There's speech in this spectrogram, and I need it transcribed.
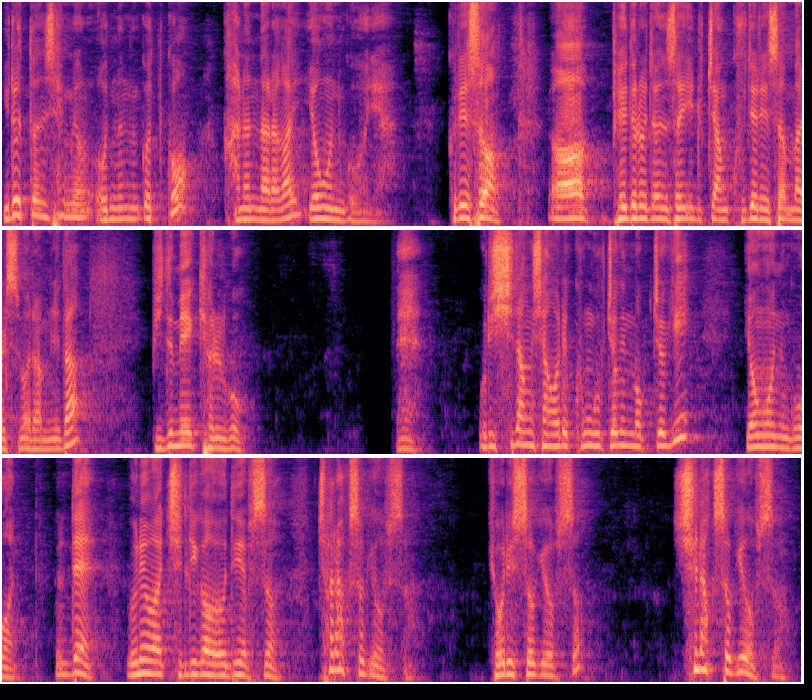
이렇던 생명을 얻는 것고 가는 나라가 영혼구원이야. 그래서 어, 베드로전서 1장 9절에서 말씀을 합니다. 믿음의 결국 네. 우리 신앙생활의 궁극적인 목적이 영혼 구원. 그런데 은혜와 진리가 어디에 없어? 철학 속에 없어. 교리 속에 없어. 신학 속에 없어.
